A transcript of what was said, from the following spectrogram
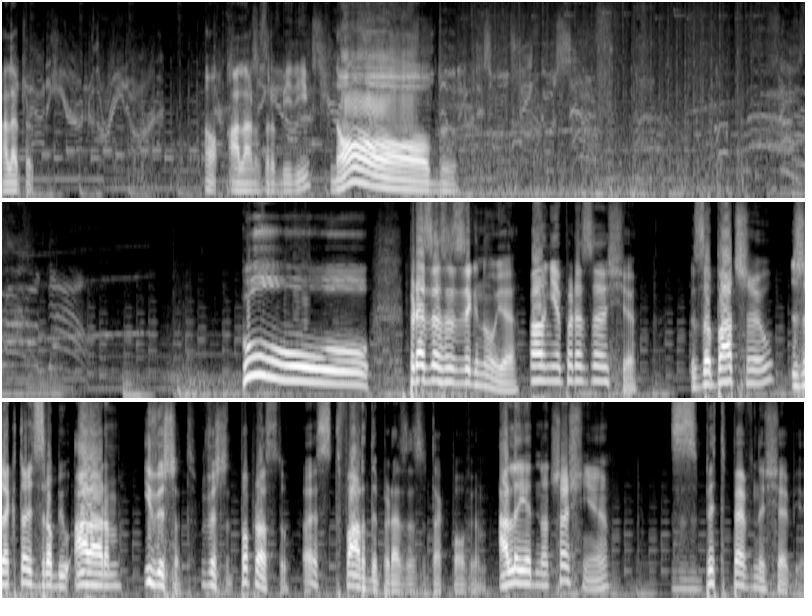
Ale... O, alarm zrobili. Nob! Uuu, prezes rezygnuje. Panie prezesie. Zobaczył, że ktoś zrobił alarm i wyszedł. Wyszedł, po prostu. To jest twardy prezes, że tak powiem. Ale jednocześnie zbyt pewny siebie.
